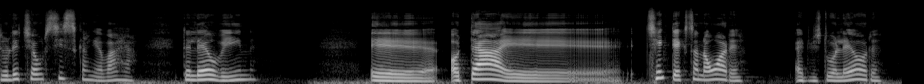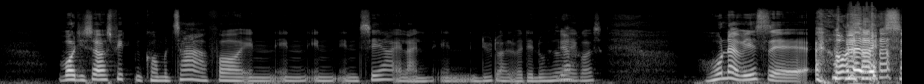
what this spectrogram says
det var lidt sjovt sidste gang, jeg var her. Der lavede vi en. Øh, og der øh, tænkte jeg ikke sådan over det, at vi stod og lavede det. Hvor de så også fik en kommentar for en, en, en, en seer, eller en, en, en lytter, eller hvad det nu hedder, ja. Ikke også? Hun er vist, øh, hun er vist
